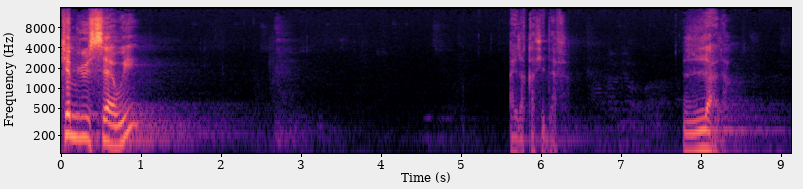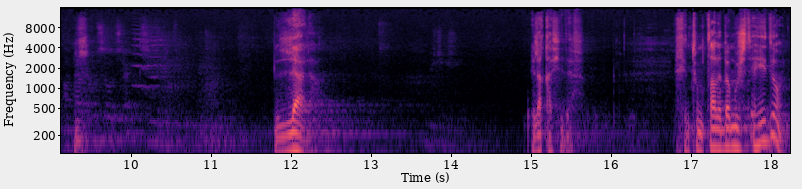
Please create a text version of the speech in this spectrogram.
كم يساوي؟ أي لقى في دافع. لا لا. لا لا. إلى قاسي داف أخي أنتم طلبة مجتهدون.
